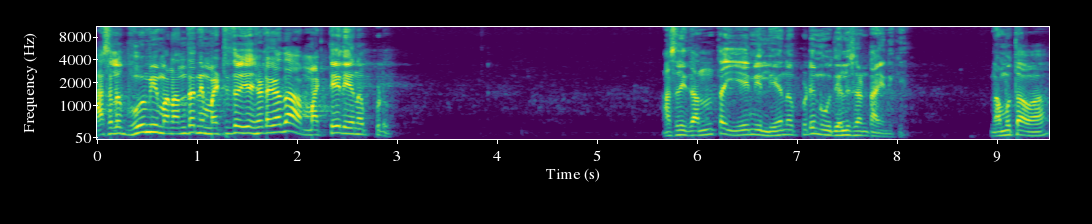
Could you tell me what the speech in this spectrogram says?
అసలు భూమి మనందరిని మట్టితో చేశాడు కదా మట్టే లేనప్పుడు. అసలు ఇదంతా ఏమీ లేనప్పుడే నువ్వు తెలుసంట ఆయనకి. నమ్ముతావా?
